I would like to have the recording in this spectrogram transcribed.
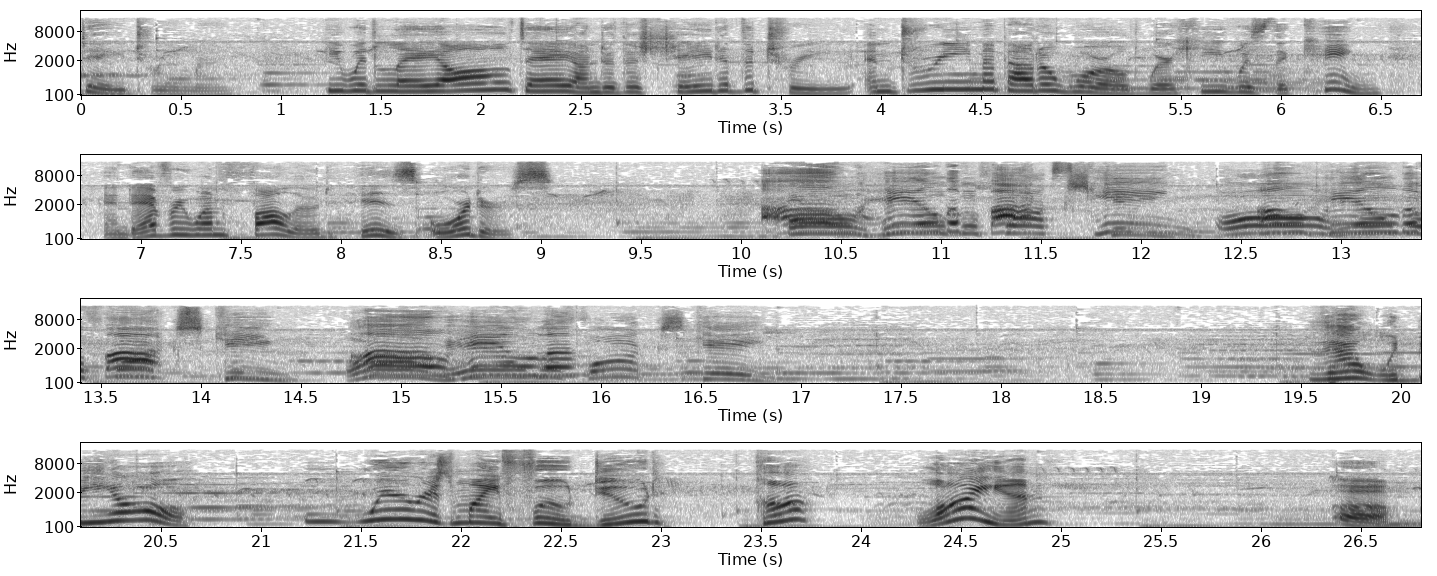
daydreamer. He would lay all day under the shade of the tree and dream about a world where he was the king and everyone followed his orders. All hail the Fox King! All hail the Fox King! All hail the Fox King! That would be all. Where is my food, dude? Huh? Lion? Um,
